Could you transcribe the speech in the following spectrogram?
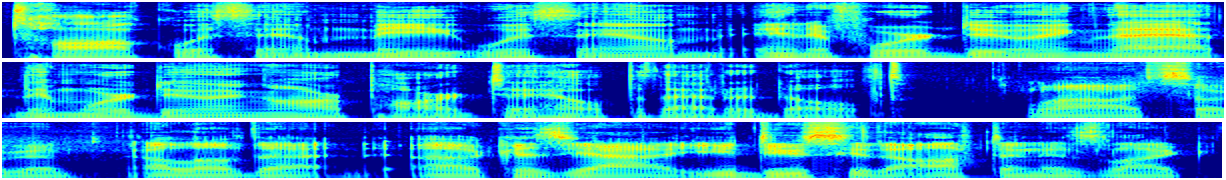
Talk with them, meet with them. And if we're doing that, then we're doing our part to help that adult. Wow, it's so good. I love that uh, because yeah, you do see that often. Is like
